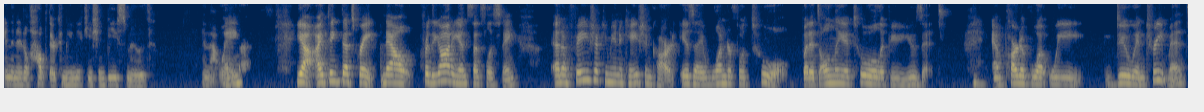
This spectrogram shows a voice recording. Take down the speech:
and then it'll help their communication be smooth in that way yeah i think that's great now for the audience that's listening an aphasia communication card is a wonderful tool, but it's only a tool if you use it. Mm-hmm. And part of what we do in treatment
